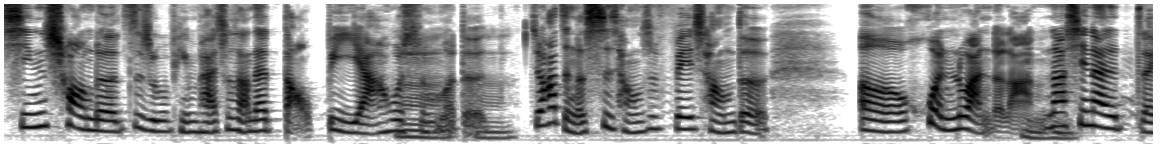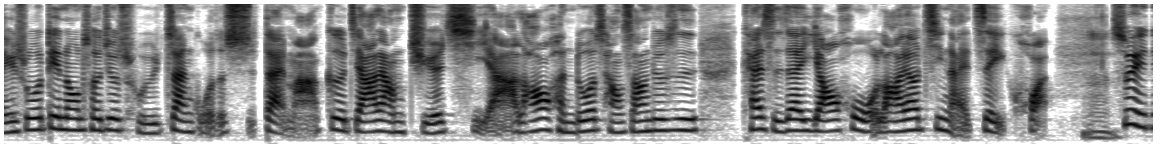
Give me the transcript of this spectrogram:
新创的自主品牌车厂在倒闭呀，或什么的，就它整个市场是非常的呃混乱的啦。那现在等于说电动车就处于战国的时代嘛，各家这样崛起啊，然后很多厂商就是开始在吆喝，然后要进来这一块，所以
